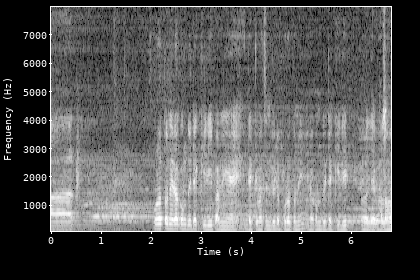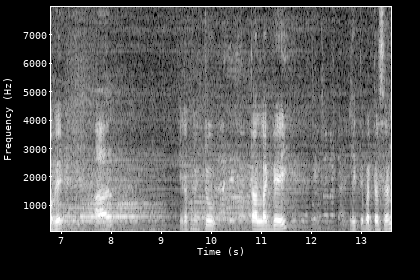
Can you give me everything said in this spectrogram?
আর পুরাতন এরকম দুইটা ক্লিপ আমি দেখতে পাচ্ছেন, দুইটা পুরাতনে এরকম দুইটা ক্লিপ হলে ভালো হবে। আর এরকম একটু তার লাগবেই। দেখতে পারতেছেন?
